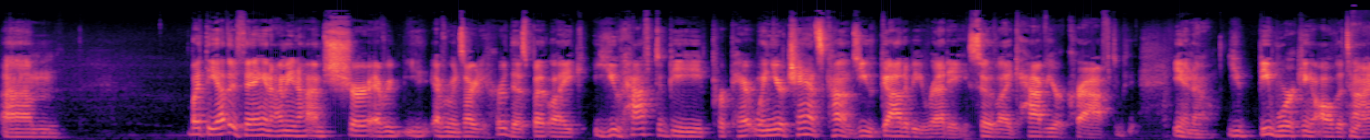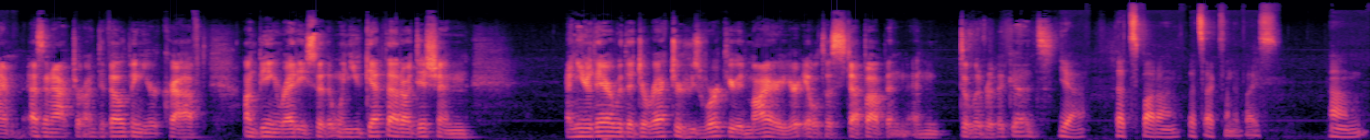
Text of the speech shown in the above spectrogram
Um, but the other thing, and I mean, I'm sure every everyone's already heard this, but like you have to be prepared when your chance comes. You've got to be ready. So like, have your craft. You know, you be working all the time yeah. as an actor on developing your craft, on being ready, so that when you get that audition, and you're there with a director whose work you admire, you're able to step up and and deliver the goods. Yeah, that's spot on. That's excellent advice. Um,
